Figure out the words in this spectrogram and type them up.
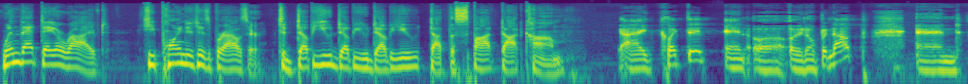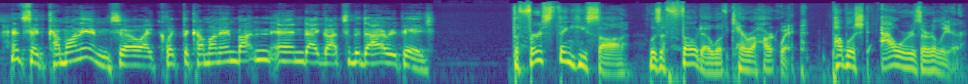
When that day arrived, he pointed his browser to www.thespot.com. I clicked it and uh, it opened up and it said, come on in. So I clicked the come on in button and I got to the diary page. The first thing he saw was a photo of Tara Hartwick, published hours earlier.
